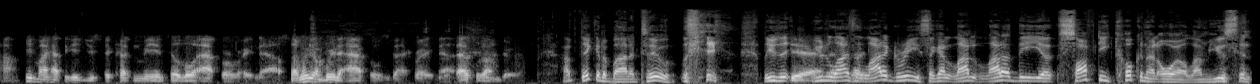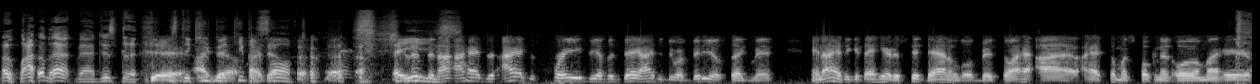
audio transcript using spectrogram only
uh, he might have to get used to cutting me into a little afro right now. So I'm going to bring the afros back right now. That's what I'm doing. I'm thinking about it too. yeah, Utilize a lot of grease. I got a lot, a lot of the uh, softy coconut oil. I'm using a lot of that, man, just to yeah, just to keep it keep it soft. hey, listen, I, I, had to I had to spray the other day. I had to do a video segment, and I had to get that hair to sit down a little bit. So I I, I had so much coconut oil in my hair.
